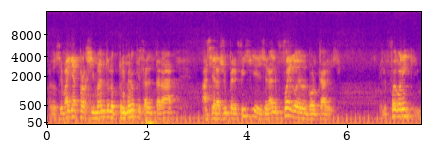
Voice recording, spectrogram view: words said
Cuando se vaya aproximando, lo primero que saltará hacia la superficie será el fuego de los volcanes, el fuego líquido,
